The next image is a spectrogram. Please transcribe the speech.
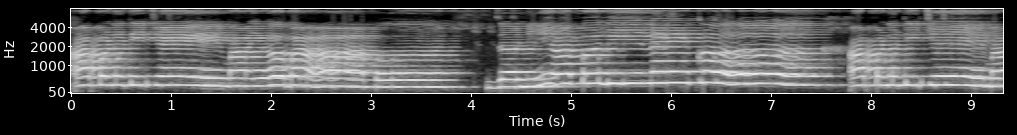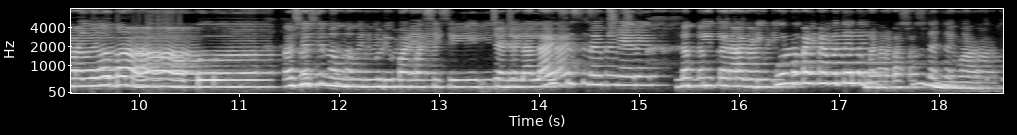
आपण तिचे माय बाप जणी आपली लेख आपण तिचे माय बाप. असेच नवनवीन व्हिडिओ पाहण्यासाठी चॅनलला लाईक सबस्क्राईब शेअर नक्की करा. व्हिडिओ पूर्ण पाहिल्याबद्दल मनापासून धन्यवाद.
